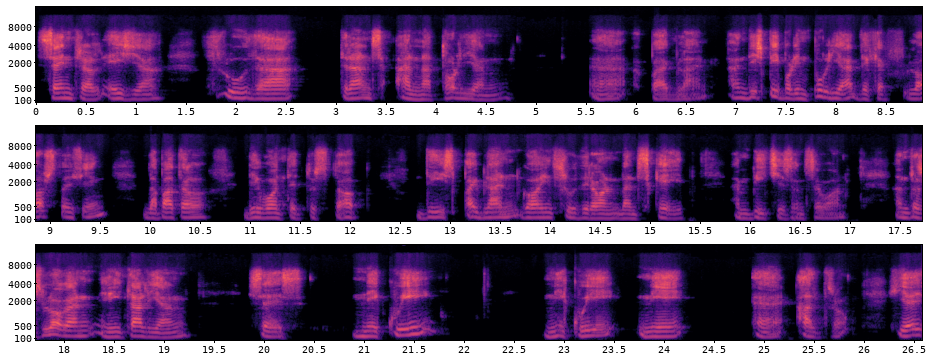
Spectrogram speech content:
Central Asia through the Trans-Anatolian uh, pipeline. And these people in Puglia, they have lost, I think, the battle. They wanted to stop this pipeline going through their own landscape and beaches and so on. And the slogan in Italian says, ne qui, ni qui, ni uh, altro. Here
